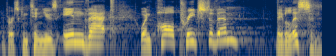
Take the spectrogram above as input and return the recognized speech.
the verse continues, in that when Paul preached to them, they listened.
